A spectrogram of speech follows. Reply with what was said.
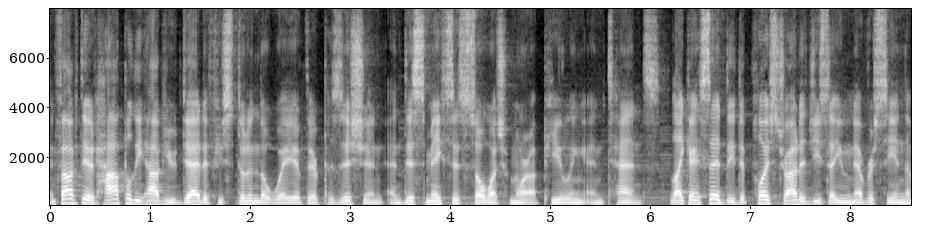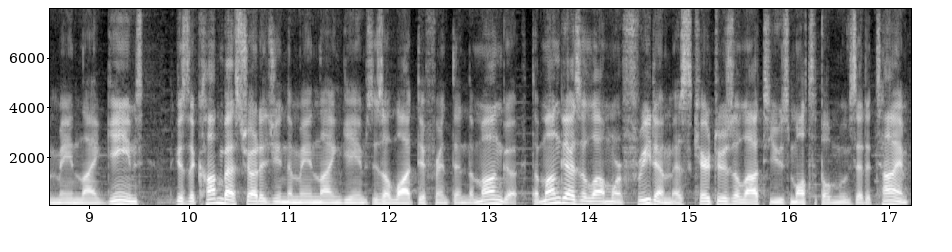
In fact, they'd happily have you dead if you stood in the way of their position, and this makes it so much more appealing and tense. Like I said, they deploy strategies that you never see in the mainline games, because the combat strategy in the mainline games is a lot different than the manga. The manga has a lot more freedom as characters are allowed to use multiple moves at a time,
